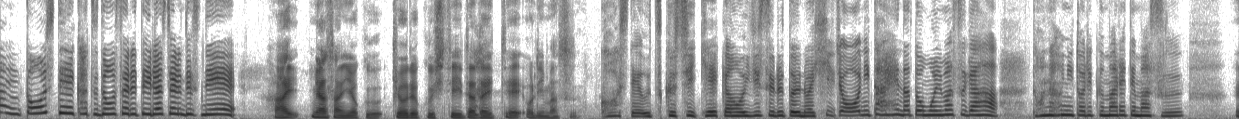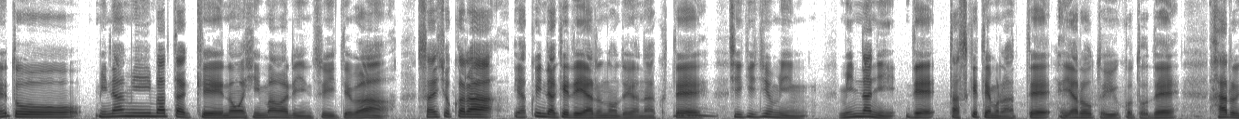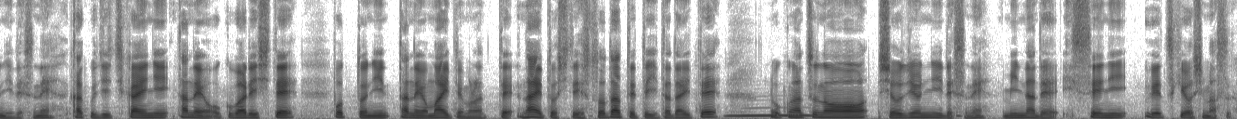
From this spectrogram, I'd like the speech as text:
間通して活動されていらっしゃるんですね。はい。皆さんよく協力していただいております。こうして美しい景観を維持するというのは非常に大変だと思いますがどんなふうに取り組まれてます？えっと南畑のひまわりについては最初から役員だけでやるのではなくて、うん、地域住民みんなにで助けてもらってやろうということで春にですね各自治会に種をお配りしてポットに種をまいてもらって苗として育てていただいて6月の初旬にですねみんなで一斉に植え付けをします。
